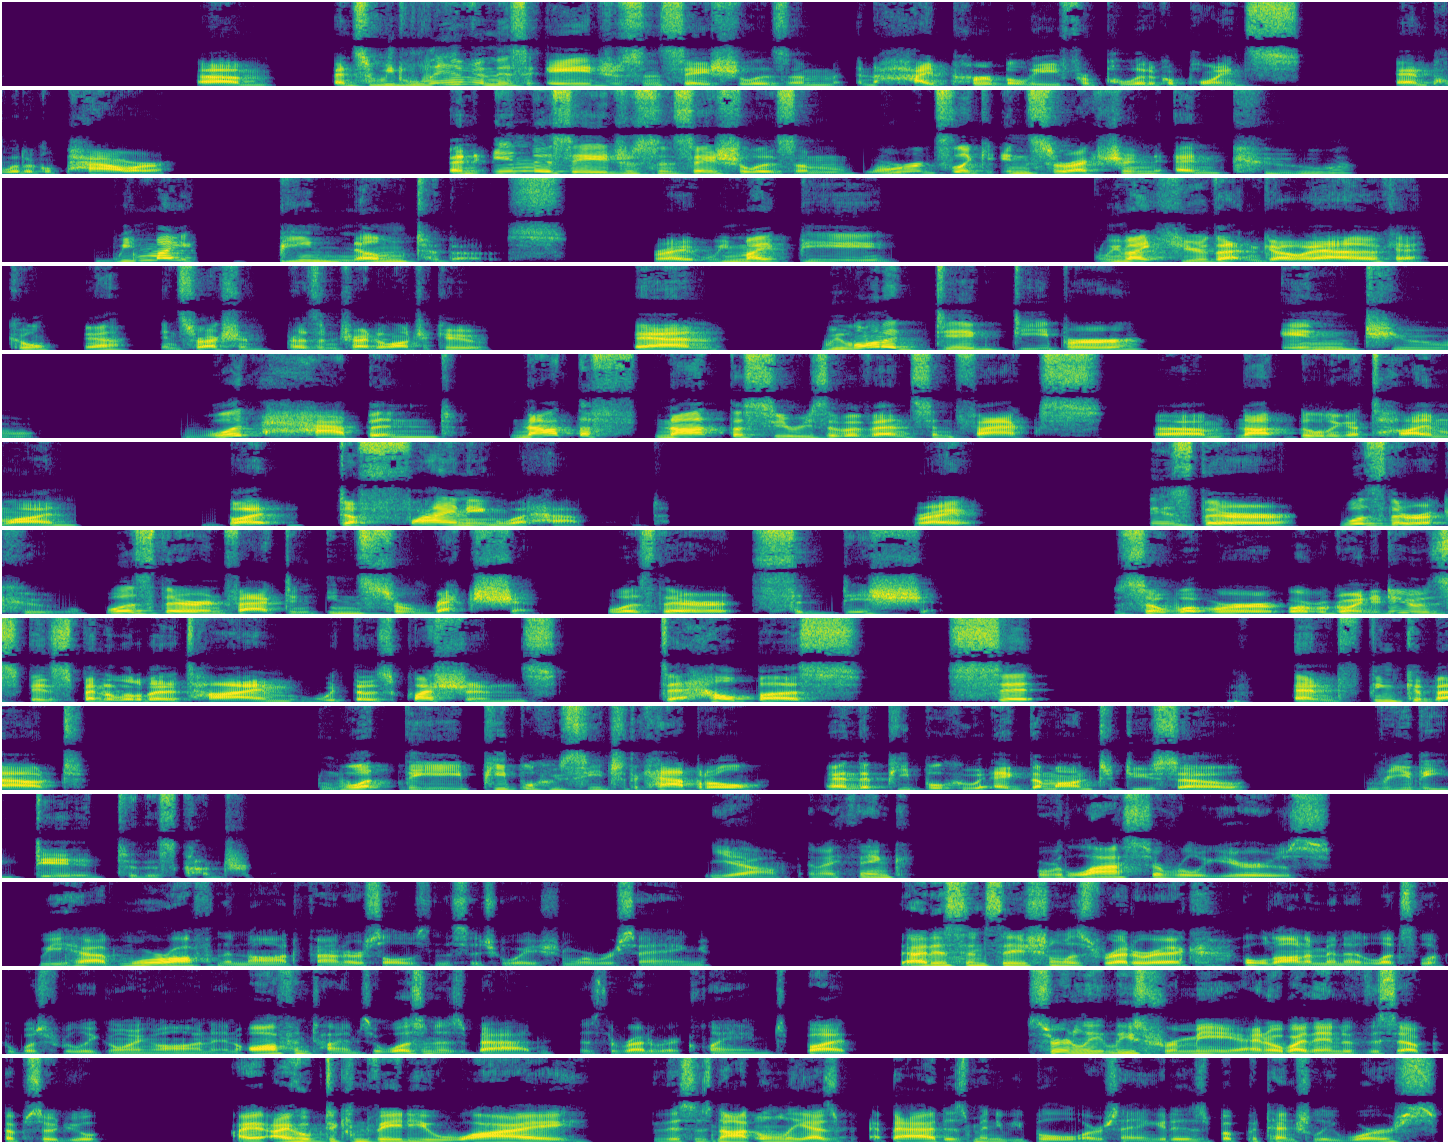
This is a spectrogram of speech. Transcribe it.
Um, and so we live in this age of sensationalism and hyperbole for political points and political power. And in this age of sensationalism, words like insurrection and coup, we might be numb to those, right? We might be, we might hear that and go, yeah, okay, cool, yeah, insurrection. President tried to launch a coup, and we want to dig deeper into what happened not the not the series of events and facts, um, not building a timeline, but defining what happened. Right? Is there was there a coup? Was there in fact an insurrection? Was there sedition? So what we're what we're going to do is, is spend a little bit of time with those questions to help us sit and think about what the people who siege the Capitol and the people who egged them on to do so really did to this country. Yeah, and I think over the last several years, we have more often than not found ourselves in the situation where we're saying, that is sensationalist rhetoric. Hold on a minute. Let's look at what's really going on. And oftentimes it wasn't as bad as the rhetoric claimed. But certainly, at least for me, I know by the end of this episode, you'll, I, I hope to convey to you why this is not only as bad as many people are saying it is, but potentially worse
